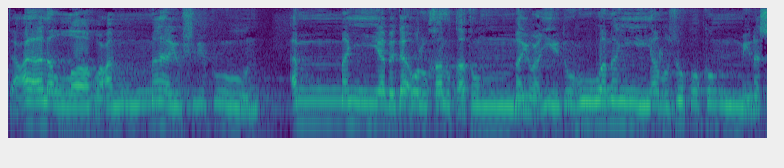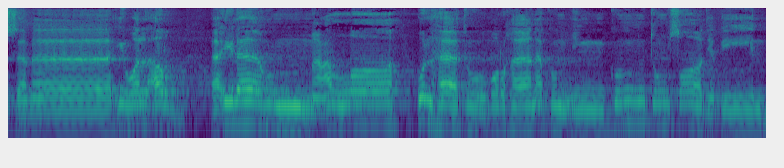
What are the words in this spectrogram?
تعالى الله عما يشركون. أمن يبدأ الخلق ثم يعيده ومن يرزقكم من السماء والأرض. أإله مع الله. قل هاتوا برهانكم إن كنتم صادقين.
